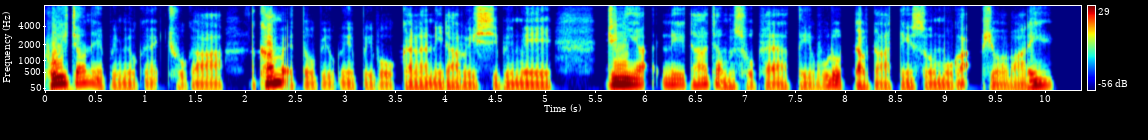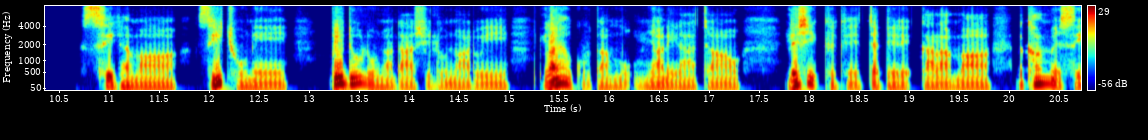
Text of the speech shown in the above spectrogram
ဖိုးကြီးကျောင်းနဲ့ပြည်မြို့ကန်အချို့ကအခမဲ့အတုပ်ပြုခွင့်ပေးဖို့ကန့်လန့်နေတာတွေရှိပေမဲ့ဒီနေရာအနေထားကြောင့်မဆိုးဖက်ရသေးဘူးလို့ဒေါက်တာတင်စိုးမိုးကပြောပါတယ်။စေကံမှာဇီးချိုနဲ့ဗီဒိုလိုနာတာရှိလူနာတွေလာရောက်ကူတာမှုများနေတာကြောင့်လက်ရှိခက်ခဲကြက်တဲ့ကာလမှာအခမဲ့စေ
